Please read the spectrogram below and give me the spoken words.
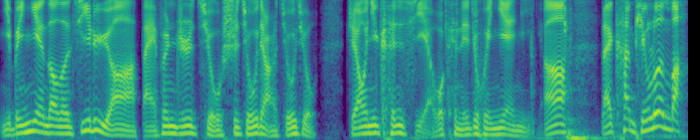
你被念到的几率啊，百分之九十九点九九。只要你肯写，我肯定就会念你啊。来看评论吧。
